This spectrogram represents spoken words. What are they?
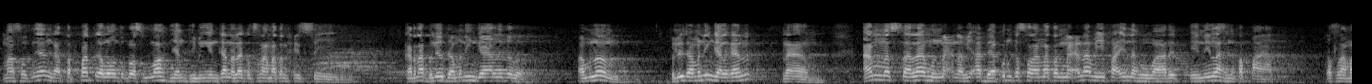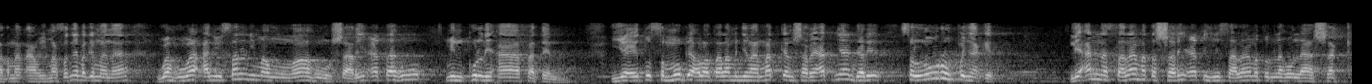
Maksudnya enggak tepat kalau untuk Rasulullah yang diinginkan adalah keselamatan hissi. Karena beliau sudah meninggal itu loh. Paham belum? Beliau sudah meninggal kan? Naam. Amma salamul ma'nawi adapun keselamatan ma'nawi fa innahu warid. Inilah yang tepat. Keselamatan ma'nawi. Maksudnya bagaimana? Wa huwa an yusallimallahu syari'atahu min kulli afatin. Yaitu semoga Allah taala menyelamatkan syariatnya dari seluruh penyakit. Li'anna salamata syari'atihi salamatun lahu la syak.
